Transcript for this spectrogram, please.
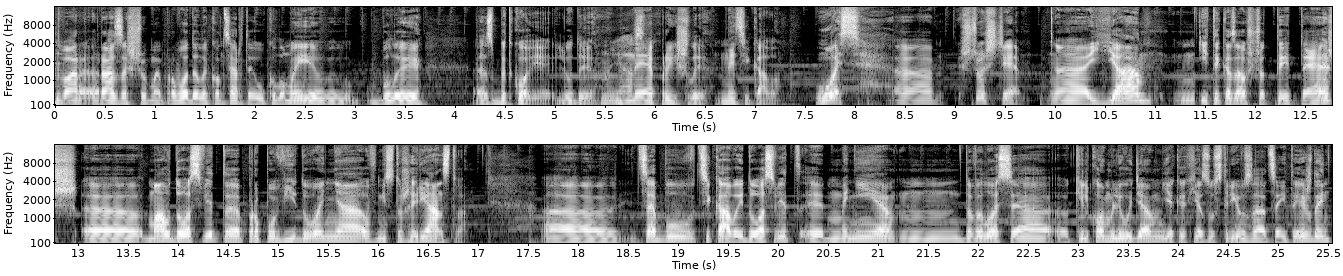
два рази, що ми проводили концерти у Коломиї, були збиткові. Люди ну, не прийшли, не цікаво. Ось що ще? Е, Я, і ти казав, що ти теж е, мав досвід е, проповідування в містожирянства. Це був цікавий досвід. Мені довелося кільком людям, яких я зустрів за цей тиждень.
